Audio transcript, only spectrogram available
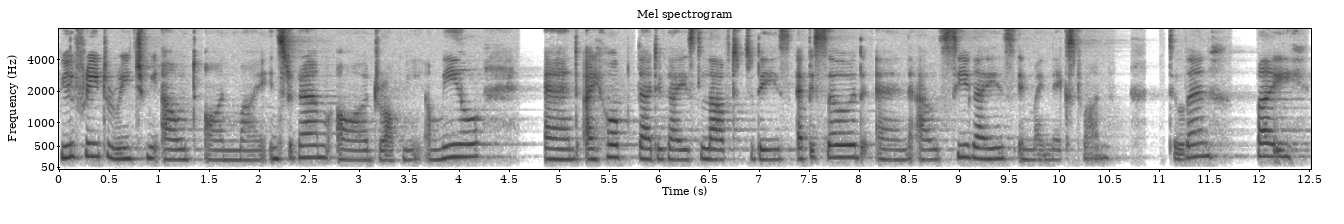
Feel free to reach me out on my Instagram or drop me a mail. And I hope that you guys loved today's episode, and I will see you guys in my next one. Till then, bye.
